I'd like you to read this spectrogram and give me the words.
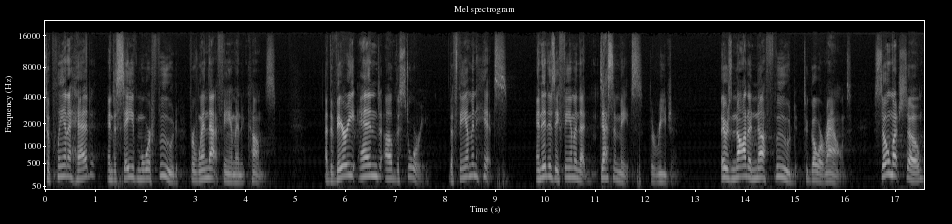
to plan ahead and to save more food for when that famine comes. At the very end of the story, the famine hits, and it is a famine that decimates the region. There's not enough food to go around. So much so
